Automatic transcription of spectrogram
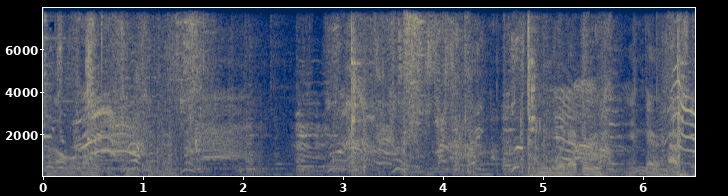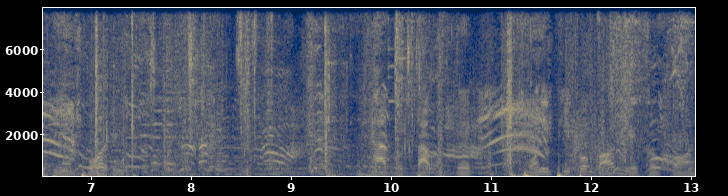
So no, we're gonna at see in there. I mean, whatever is in there has to be important. We have about a good 20 people guarding it so far.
